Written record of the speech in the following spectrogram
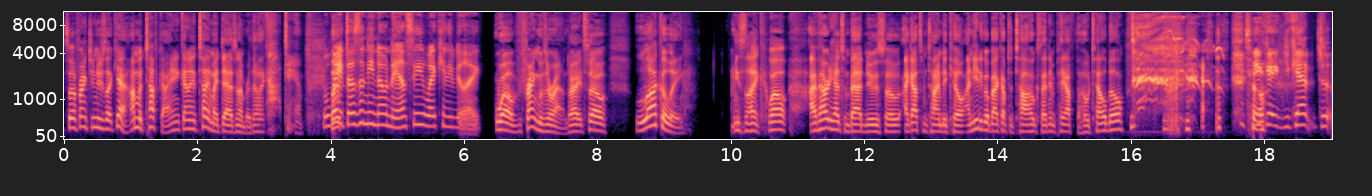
So Frank Jr.'s like, yeah, I'm a tough guy. I ain't going to tell you my dad's number. They're like, ah, damn. But But- wait, doesn't he know Nancy? Why can't he be like, well, Frank moves around, right? So luckily, he's like, well, I've already had some bad news, so I got some time to kill. I need to go back up to Tahoe because I didn't pay off the hotel bill. So- you, can, you can't just,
